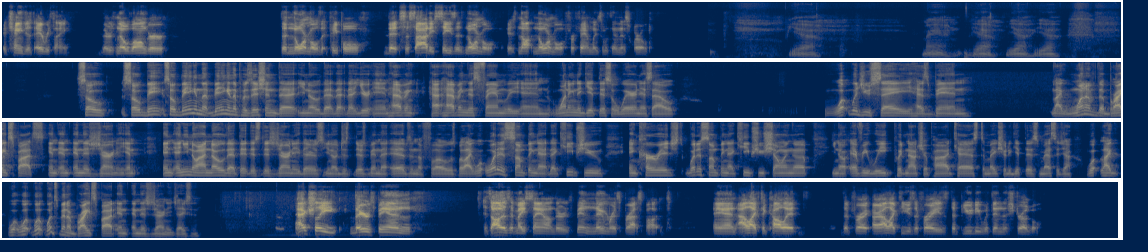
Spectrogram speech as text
It changes everything. There's no longer the normal that people that society sees as normal is not normal for families within this world. Yeah, man. Yeah, yeah, yeah. So so being so being in the being in the position that you know that that that you're in, having ha- having this family and wanting to get this awareness out, what would you say has been like one of the bright spots in in, in this journey? And and and you know i know that th- this this journey there's you know just there's been the ebbs and the flows but like what, what is something that that keeps you encouraged? What is something that keeps you showing up you know every week putting out your podcast to make sure to get this message out? What like what what, what what's been a bright spot in in this journey jason? Actually, there's been, as odd as it may sound, there's been numerous bright spots, and I like to call it the phrase, or I like to use the phrase, "the beauty within the struggle,"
